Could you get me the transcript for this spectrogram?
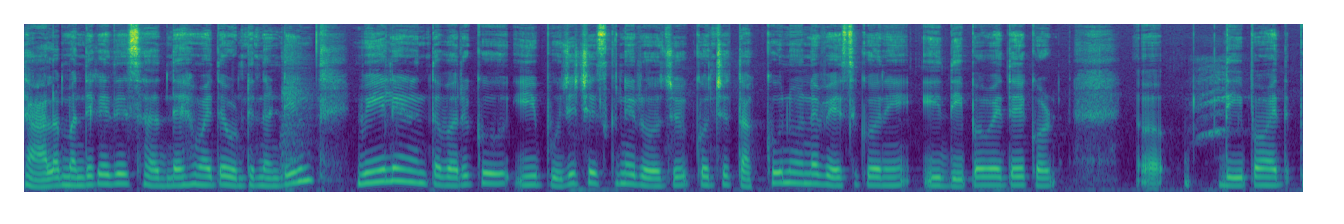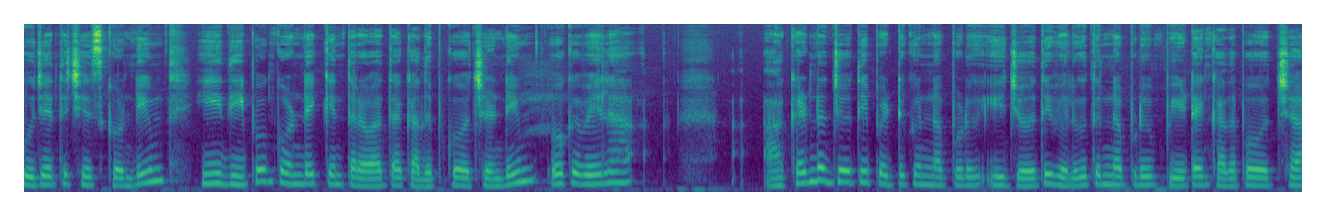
చాలామందికి అయితే సందేహం అయితే ఉంటుందండి. వీలైనంత వరకు ఈ పూజ చేసుకునే రోజు కొంచెం తక్కువ నూనె వేసుకొని ఈ దీపం అయితే దీపం అయితే పూజ అయితే చేసుకోండి. ఈ దీపం కొండెక్కిన తర్వాత కదుపుకోవచ్చండి. ఒకవేళ అఖండ జ్యోతి పెట్టుకున్నప్పుడు ఈ జ్యోతి వెలుగుతున్నప్పుడు పీఠం కదపవచ్చా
